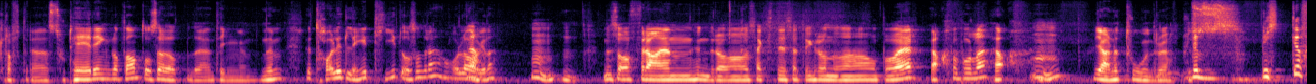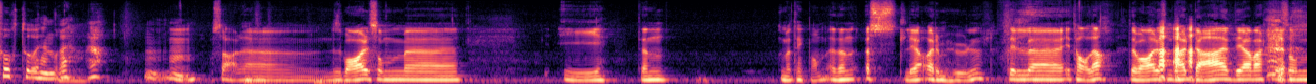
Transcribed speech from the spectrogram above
kraftigere sortering, blant annet. Og så er det at det er ting det, det tar litt lengre tid også, tror jeg, å lage Ja. det. Mm. Mm. Men så fra en 160-70 kroner oppover Ja. på polet? Ja, Mm. Gjerne 200 pluss. Bikker fort 200. Mm. Så er det Det var liksom eh, i den om jeg tenker meg om, Den østlige armhulen til eh, Italia. Det var liksom der, der de har vært liksom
